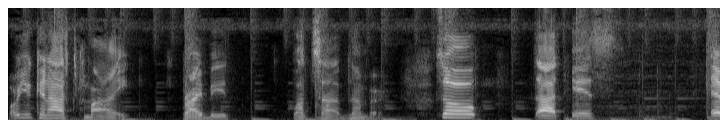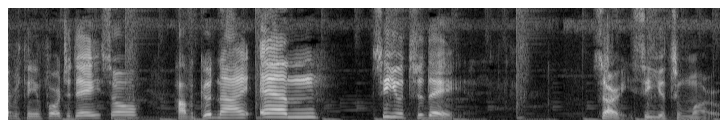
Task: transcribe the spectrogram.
or you can ask my private WhatsApp number. So that is everything for today. So have a good night and see you today. Sorry, see you tomorrow.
